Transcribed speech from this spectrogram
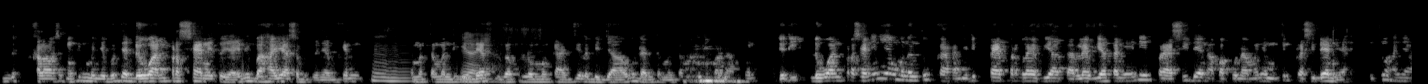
the- kalau mungkin menyebutnya the one percent itu ya ini bahaya sebetulnya mungkin Hmm. teman-teman di Iya, INDEF iya. juga perlu mengkaji lebih jauh dan teman-teman di mana pun. Jadi the one percent ini yang menentukan. Jadi paper leviathan, leviathan ini presiden apa pun namanya mungkin presiden ya itu hanya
